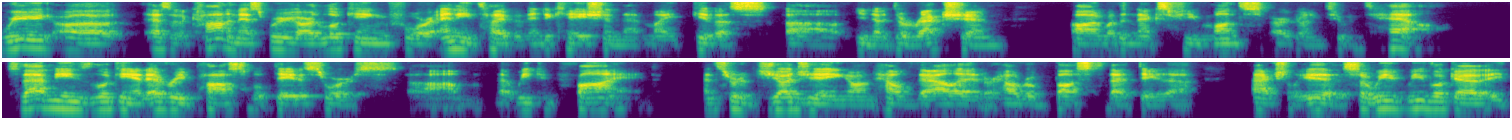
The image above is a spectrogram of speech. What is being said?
we uh, as an economist we are looking for any type of indication that might give us uh, you know direction on what the next few months are going to entail so that means looking at every possible data source um, that we can find and sort of judging on how valid or how robust that data actually is. So we, we look at a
